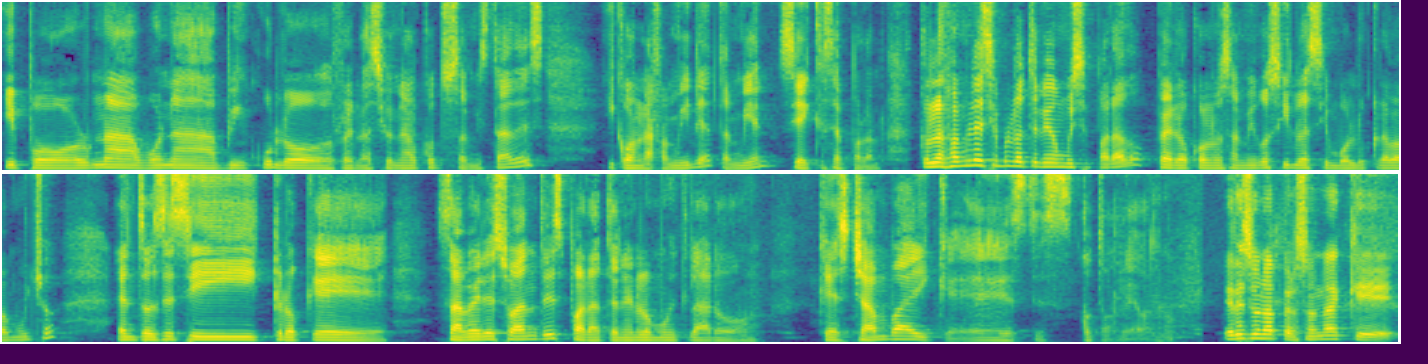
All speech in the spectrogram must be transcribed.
y por una buena vínculo relacional con tus amistades y con la familia también, sí hay que separarlo. Con la familia siempre lo he tenido muy separado, pero con los amigos sí los involucraba mucho. Entonces sí creo que saber eso antes para tenerlo muy claro que es chamba y que es, es cotorreo, ¿no? Eres una persona que,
